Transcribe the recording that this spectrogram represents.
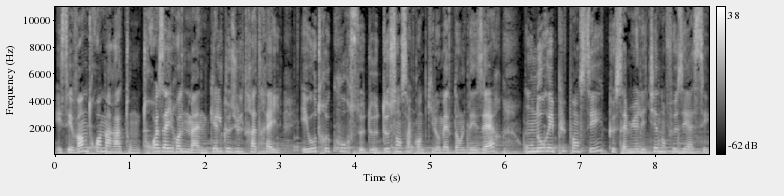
et ses 23 marathons, 3 Ironman, quelques ultra-trails et autres courses de 250 km dans le désert, on aurait pu penser que Samuel Etienne en faisait assez.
